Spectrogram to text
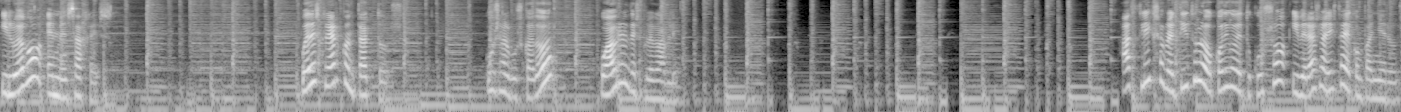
y luego en Mensajes. Puedes crear contactos. Usa el buscador o abre el desplegable. Haz clic sobre el título o código de tu curso y verás la lista de compañeros.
